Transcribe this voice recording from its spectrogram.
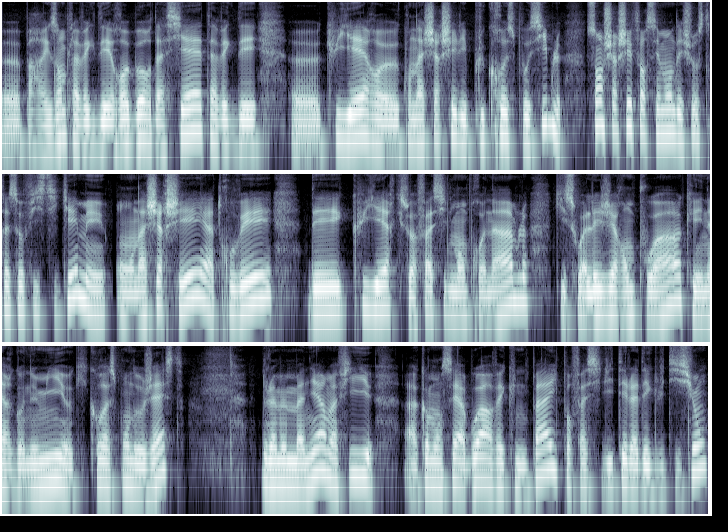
euh, par exemple avec des rebords d'assiettes, avec des euh, cuillères euh, qu'on a cherché les plus creuses possibles, sans chercher forcément des choses très sophistiquées, mais on a cherché à trouver des cuillères qui soient facilement prenables, qui soient légères en poids, qui aient une ergonomie qui corresponde au geste. De la même manière, ma fille a commencé à boire avec une paille pour faciliter la déglutition.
